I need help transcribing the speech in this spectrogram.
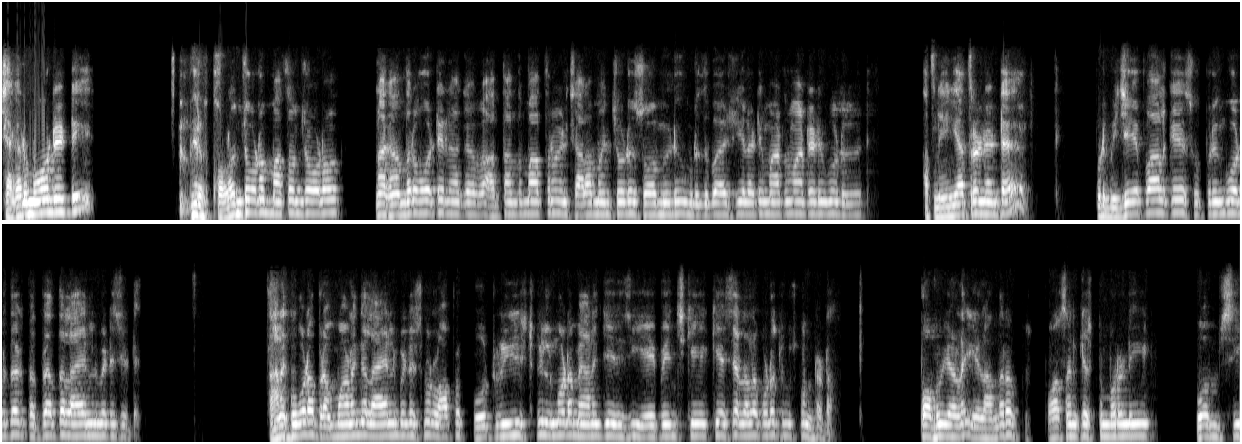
జగన్మోహన్ రెడ్డి మీరు కులం చూడడం మతం చూడడం నాకు అందరూ ఒకటి నాకు అంతంత మాత్రం చాలా మంచోడు సోమ్యుడు మృదుభాషి ఇలాంటి మాటలు మాట్లాడి కూడా అతను ఏం చేస్తున్నాడంటే ఇప్పుడు విజయపాల్కి సుప్రీంకోర్టు దాకా పెద్ద పెద్ద లాయర్లు పెట్టేసాడు తనకు కూడా బ్రహ్మాండంగా లాయర్లు పెట్టేసుకుని లోపల కోర్టు రిజిస్ట్రీలు కూడా మేనేజ్ చేసి ఏ బెంచ్ కేసులలో కూడా చూసుకుంటాడు. పాపం వీళ్ళ వీళ్ళందరూ పోసన్ కృష్ణమురళి వంశీ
